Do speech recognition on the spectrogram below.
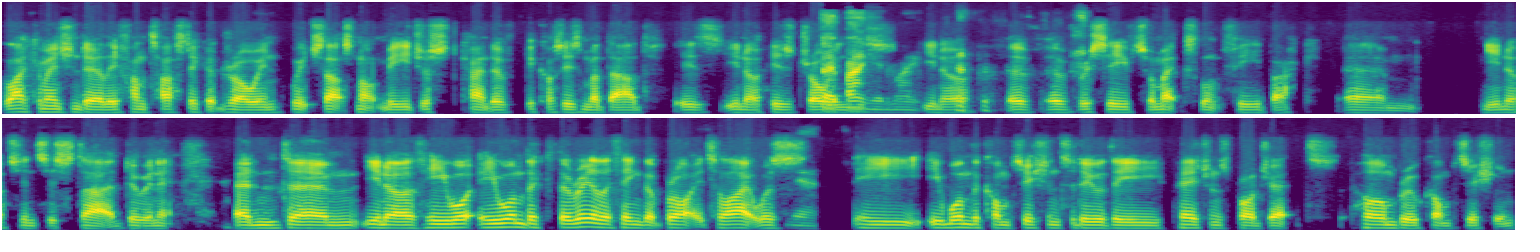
like I mentioned earlier, fantastic at drawing, which that's not me just kind of because he's my dad. Is you know his drawings, banging, you know, have, have received some excellent feedback. Um, you know, since he started doing it, and um, you know, he he won the the really thing that brought it to light was yeah. he he won the competition to do the Patrons Project homebrew competition,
